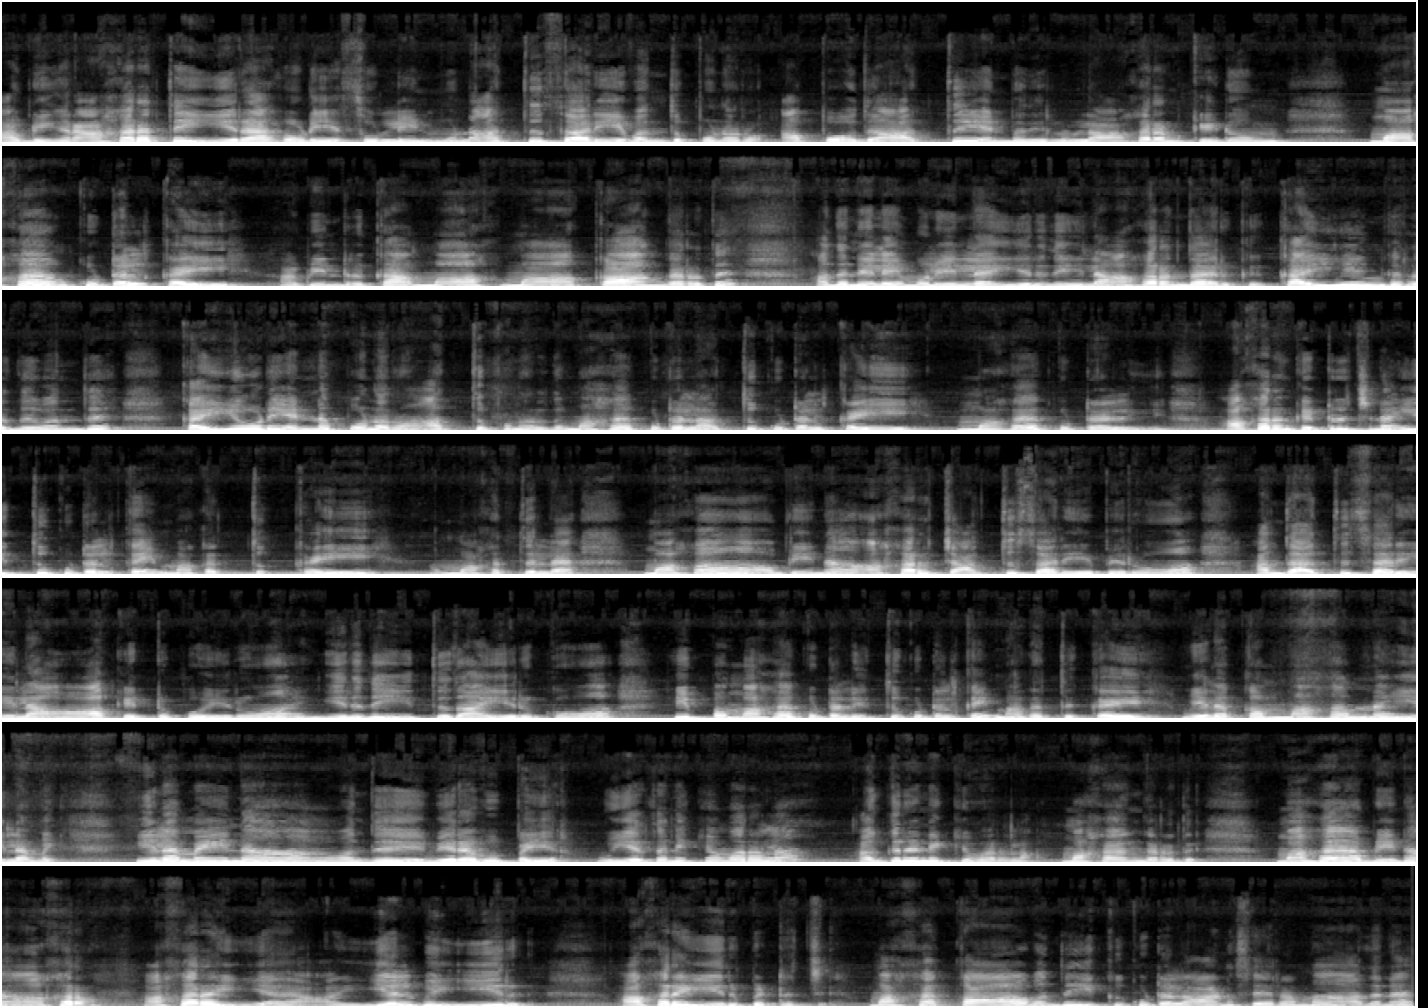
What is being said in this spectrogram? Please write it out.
அப்படிங்கிற அகரத்தை ஈராக உடைய சொல்லின் முன் அத்து சாரியே வந்து புணரும். அப்போது அத்து என்பதில் உள்ள அகரம் கெடும். மக குடல் கை அப்படின்றிருக்கா. மா மா காங்கிறது அந்த நிலைமொழியில் இறுதியில் அகரந்தான் இருக்குது கைங்கிறது வந்து கையோடு என்ன புணரும்? அத்து புணருது. மக குட்டல் அத்து குட்டல் கை மக குட்டல் அகரம் கெட்டுருச்சுன்னா இத்து குட்டல் கை மகத்து கை மகத்தில் மகா அப்படின்னா அகரச்ச அத்து சரியை பெறும். அந்த அத்து சரியில் ஆ கெட்டு போயிடும் இறுதி இத்து தான் இருக்கும். இப்போ மக குட்டல் இத்து குட்டல் கை மகத்து கை விளக்கம் மகம்னா இளமை. இளமைனா வந்து விரவு பெயர். உயர்தனிக்கும் வரலாம் அக்ரணிக்கும் வரலாம். மகங்கிறது. மக அப்படின்னா அகரம். அகர இயல்பு ஈறு. அகர ஈறு பெற்றுச்சு. மக கா வந்து இக்கு கூட்டல் ஆணு செய்கிறோமா அதனை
